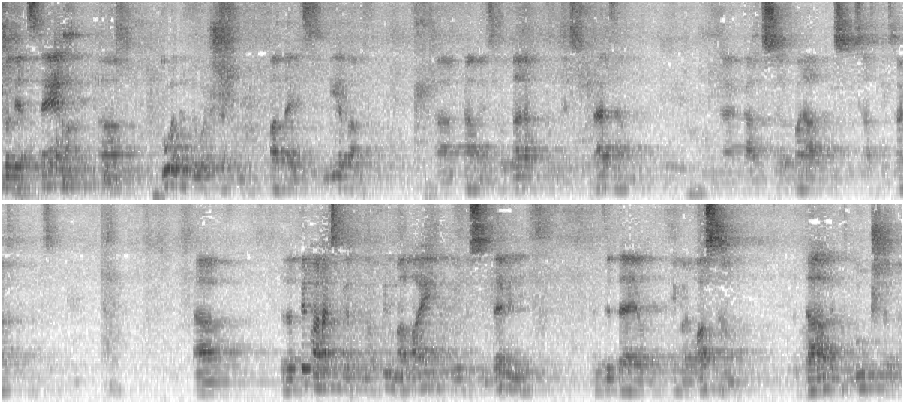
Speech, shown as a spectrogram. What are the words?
Šodienas tēma uh, - goda došana, pateicis Dievam, kā mēs to darām, kur mēs to redzam, un kā tas parādās visās trīs raksturās. Tad pirmā raksturvieta no pirmā laika, 29. Mēs dzirdējām, Ivar lasām, Dāvida lūkšana,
